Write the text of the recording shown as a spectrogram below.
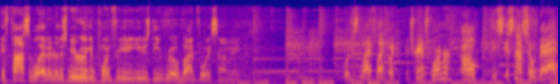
If possible, editor, this would be a really good point for you to use the robot voice on me. What's life like, like a transformer? Oh, it's, it's not so bad.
